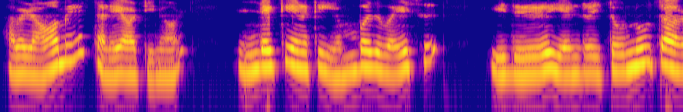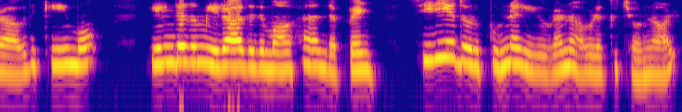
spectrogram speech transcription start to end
அவள் ஆமென தலையாட்டினாள். இன்றைக்கு எனக்கு எண்பது வயசு. இது என்றை தொண்ணூத்தாறாவது கீமோ. இருந்ததும் இராததுமாக அந்த பெண் சிறியதொரு புன்னகையுடன் அவளுக்கு சொன்னாள்.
